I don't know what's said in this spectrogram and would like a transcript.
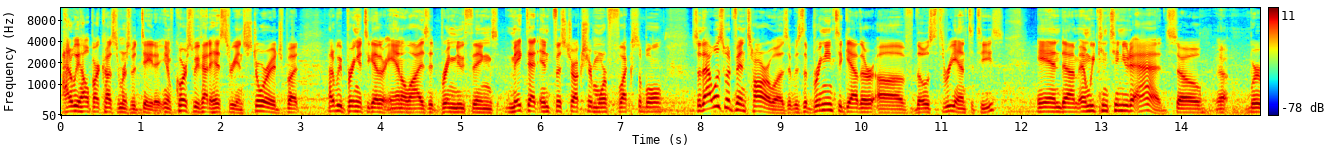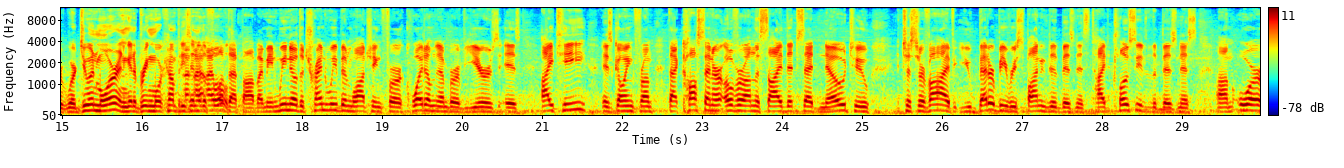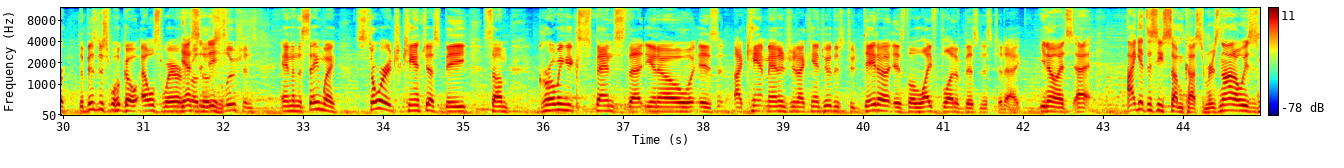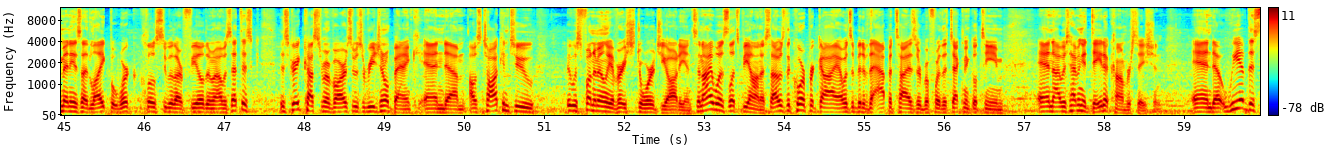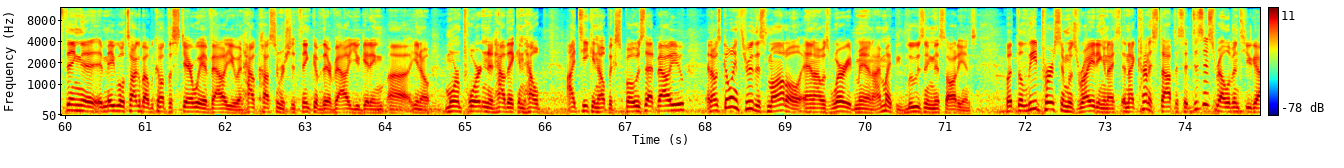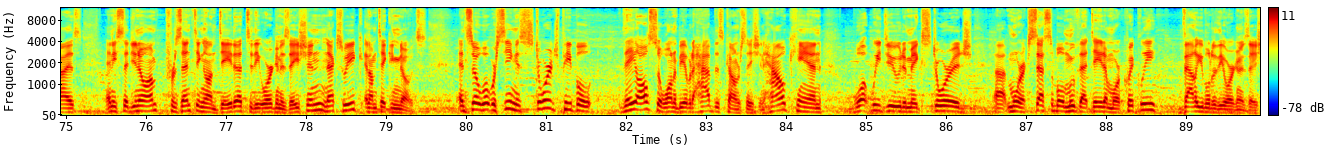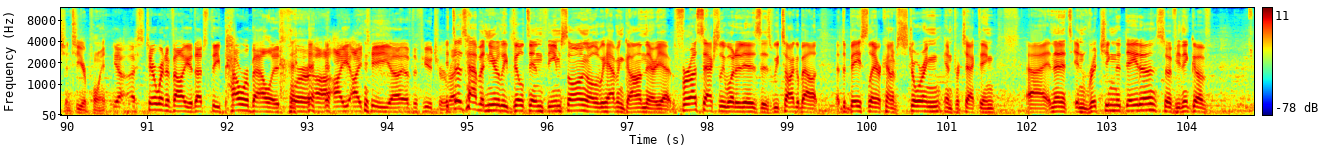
How do we help our customers with data? You know, of course we've had a history in storage, but how do we bring it together, analyze it, bring new things, make that infrastructure more flexible? So that was what Vantara was. It was the bringing together of those three entities, and, um, and we continue to add. So uh, we're, we're doing more and going to bring more companies into I, the I fold. love that, Bob. I mean, we know the trend we've been watching for quite a number of years is IT is going from that cost center over on the side that said no to to survive, you better be responding to the business, tied closely to the business, um, or the business will go elsewhere Yes, for those indeed. solutions. And in the same way, storage can't just be some growing expense that, you know, is, I can't manage it, I can't do this, to. Data is the lifeblood of business today. you know, it's, uh, I get to see some customers, not always as many as I'd like, but work closely with our field, and I was at this, this great customer of ours, it was a regional bank, and um, I was talking to, it was fundamentally a very storagey audience, and I was, let's be honest, I was the corporate guy, I was a bit of the appetizer before the technical team, and I was having a data conversation. And uh, we have this thing that maybe we'll talk about, we call it the stairway of value, and how customers should think of their value getting uh, you know, more important and how they can help, IT can help expose that value. And I was going through this model and I was worried, man, I might be losing this audience. But the lead person was writing and I, and I kind of stopped, I said, is this relevant to you guys? And he said, you know, I'm presenting on data to the organization next week and I'm taking notes. And so what we're seeing is storage people, they also want to be able to have this conversation. How can what we do to make storage uh, more accessible, move that data more quickly, valuable to the organization, to your point. Yeah, a stairway to value, that's the power ballad for uh, IT uh, of the future, It right? does have a nearly built-in theme song, although we haven't gone there yet. For us, actually, what it is, is we talk about, at the base layer, kind of storing and protecting, uh, and then it's enriching the data. So if you think of,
